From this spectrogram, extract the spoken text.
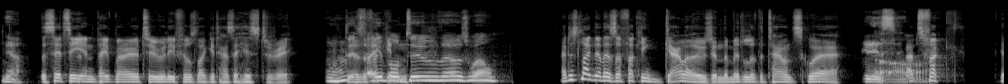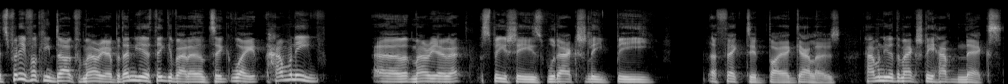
yeah. The city in Paper Mario 2 really feels like it has a history. Mhm. Did There's a Fable fucking- do those well? I just like that there's a fucking gallows in the middle of the town square. It is. Oh. That's fuck. It's pretty fucking dark for Mario, but then you think about it and think, wait, how many uh, Mario species would actually be affected by a gallows? How many of them actually have necks?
